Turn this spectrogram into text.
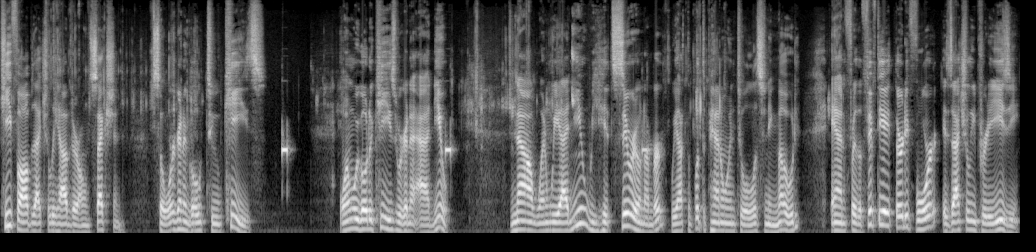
key fobs actually have their own section. So we're to go to keys. When we go to keys, we're going to add new. Now, when we add new, we hit serial number. We have to put the panel into a listening mode. And for the 5834, is actually pretty easy.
